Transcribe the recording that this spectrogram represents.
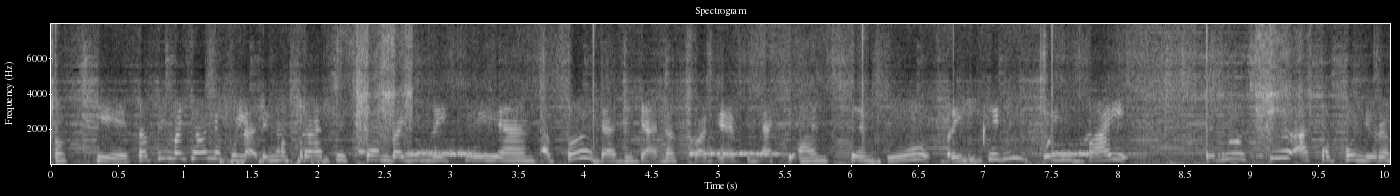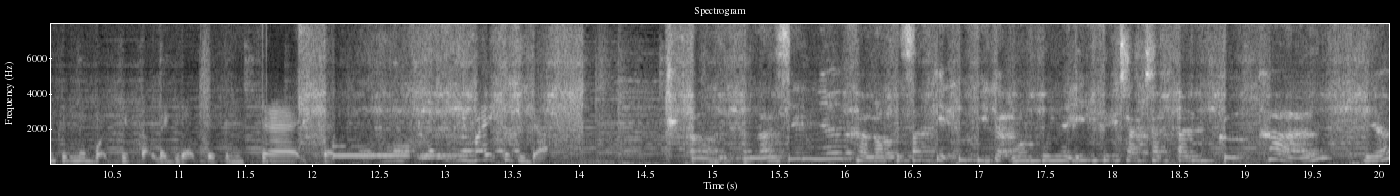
Okey, tapi macam mana pula dengan peratusan bagi mereka yang apa dah didiagnos sebagai penyakit Hansen tu, mereka ni boleh baik terus ke ataupun diorang kena buat check up lagi doktor kena check, check, check. Lebih baik ke tidak? Uh, lazimnya kalau pesakit tu tidak mempunyai kecacatan kekal ya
